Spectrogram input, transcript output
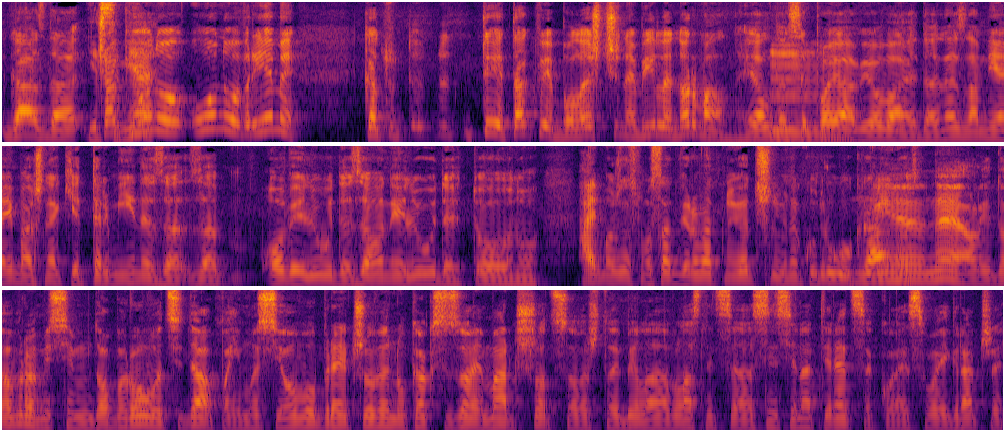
gazda. Jesam Čak ja? i ono, u ono vrijeme, kad su te takve bolešćine bile normalne, jel, da se mm. pojavi ovaj, da ne znam, nije imaš neke termine za, za ove ljude, za one ljude, to ono, haj možda smo sad vjerovatno i otišli u neku drugu krajnost. Ne, ne, ali dobro, mislim, dobar uvod si dao, pa imao si ovo bre čuvenu, kako se zove, Marge Schotts, ova što je bila vlasnica Cincinnati Redsa, koja je svoje igrače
